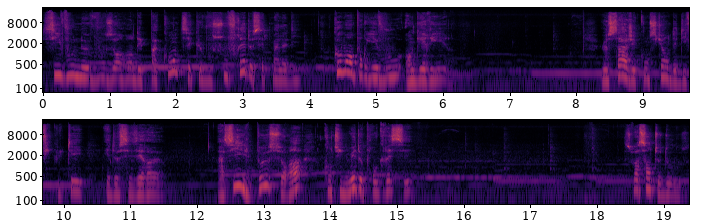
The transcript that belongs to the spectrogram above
Si vous ne vous en rendez pas compte, c'est que vous souffrez de cette maladie. Comment pourriez-vous en guérir? Le sage est conscient des difficultés et de ses erreurs. Ainsi, il peut, sera, continuer de progresser. 72.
